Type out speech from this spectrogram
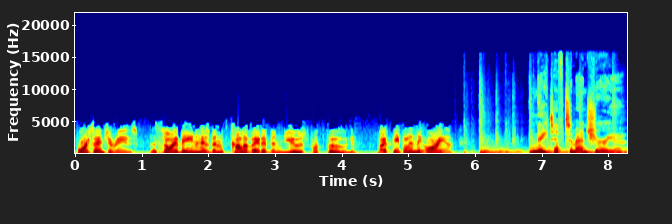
For centuries, the soybean has been cultivated and used for food by people in the Orient. Native to Manchuria,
